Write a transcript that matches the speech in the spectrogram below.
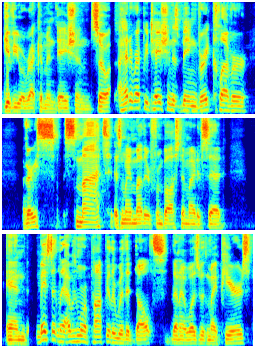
give you a recommendation. So I had a reputation as being very clever, very smart, as my mother from Boston might have said. And basically, I was more popular with adults than I was with my peers.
